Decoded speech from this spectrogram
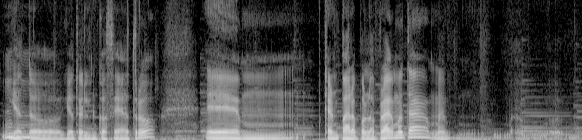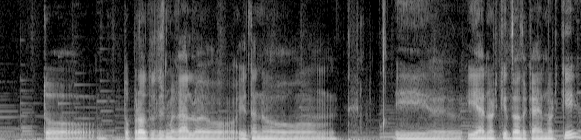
για, το, για το ελληνικό θέατρο. Ε, κάνει πάρα πολλά πράγματα. Με, το, το πρώτο της μεγάλο ήταν ο, η, η Ένορκη, 12 Ένορκη,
